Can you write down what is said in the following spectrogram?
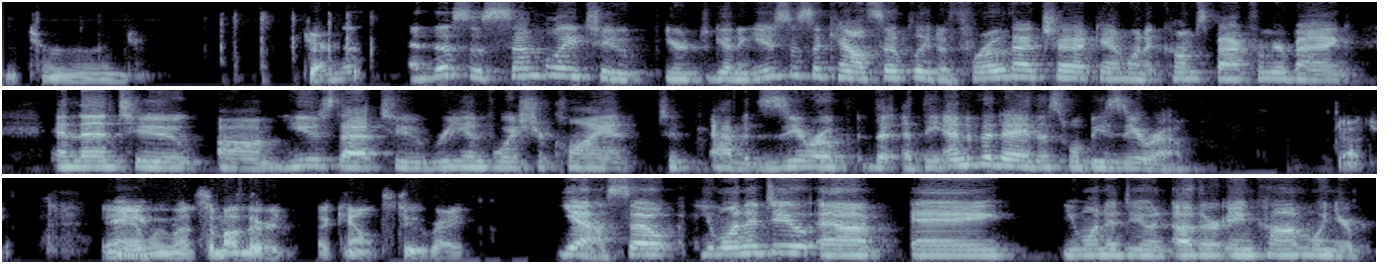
returned check. And this, and this is simply to, you're going to use this account simply to throw that check in when it comes back from your bank and then to um, use that to re-invoice your client to have it zero. The, at the end of the day, this will be zero. Gotcha. And, we want some other accounts too, right? Yeah. So you want to do uh, a you want to do an other income when you're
